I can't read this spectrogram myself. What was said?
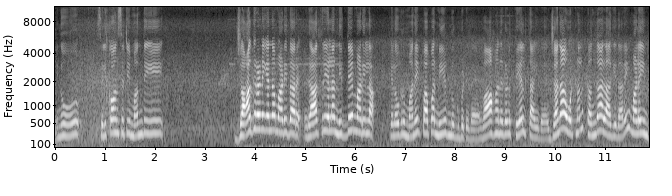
ಇನ್ನು ಸಿಲಿಕಾನ್ ಸಿಟಿ ಮಂದಿ ಜಾಗರಣೆಯನ್ನ ಮಾಡಿದ್ದಾರೆ. ರಾತ್ರಿ ಎಲ್ಲ ನಿದ್ದೆ ಮಾಡಿಲ್ಲ. ಕೆಲವೊಬ್ರು ಮನೆಗೆ ಪಾಪ ನೀರು ನುಗ್ಗಿಬಿಟ್ಟಿದೆ. ವಾಹನಗಳು ತೇಲ್ತಾ ಇದೆ. ಜನ ಒಟ್ನಲ್ಲಿ ಕಂಗಾಲಾಗಿದ್ದಾರೆ ಈ ಮಳೆಯಿಂದ.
